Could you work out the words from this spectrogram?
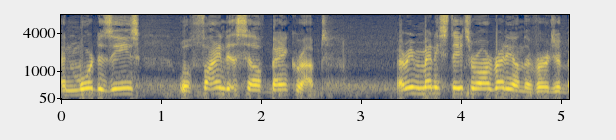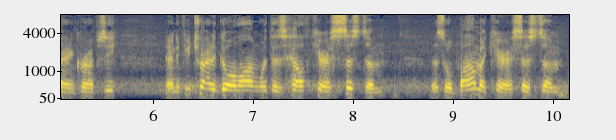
and more disease will find itself bankrupt. I mean, many states are already on the verge of bankruptcy. And if you try to go along with this healthcare system, this Obamacare system,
